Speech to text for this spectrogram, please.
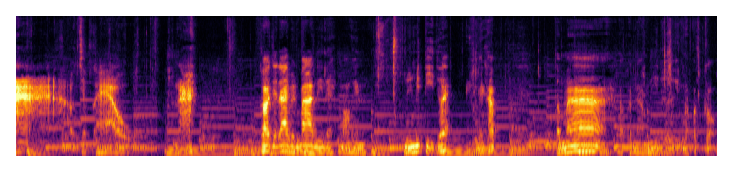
อ้าวเจ็บแล้วนะ ก็จะได้เป็นบ้านนี่เลยมองเห็นมีมิติด้วยเห็นไหมครับ ต่อมาเราก็นำนี่เลยมาประกอบ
